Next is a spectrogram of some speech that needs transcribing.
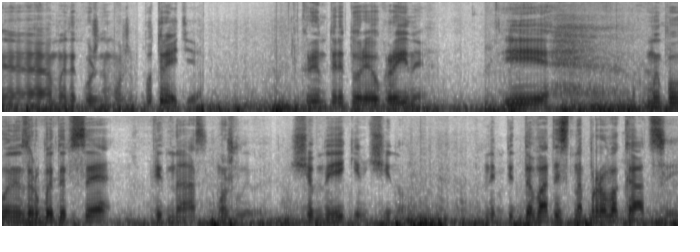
е, ми також не можемо. По-третє, Крим територія України, і ми повинні зробити все від нас можливе, щоб ніяким чином не піддаватись на провокації,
